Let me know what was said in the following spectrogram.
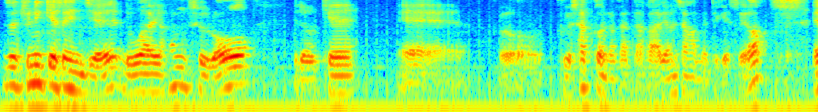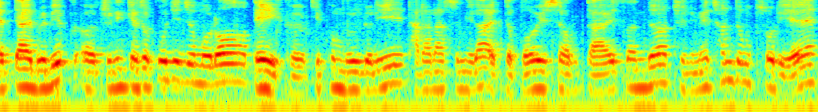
그래서 주님께서 이제 노아의 홍수로 이렇게 에, 어, 그 사건을 갖다가 연상하면 되겠어요. At thy rebuke, 어, 주님께서 꾸짖음으로 they, 그 깊은 물들이 달아났습니다. At the voice of thy thunder, 주님의 천둥 소리에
